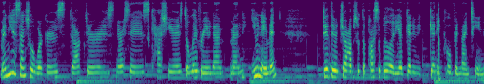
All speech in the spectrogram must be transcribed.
Many essential workers, doctors, nurses, cashiers, delivery men, you name it, did their jobs with the possibility of getting, getting COVID 19.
